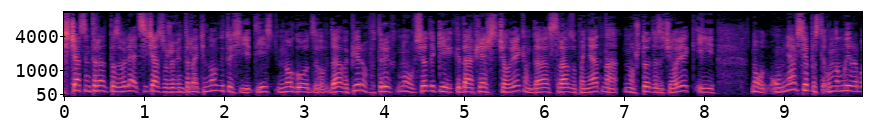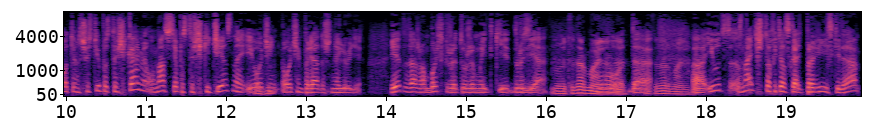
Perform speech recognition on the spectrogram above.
сейчас интернет позволяет, сейчас уже в интернете много кто сидит, есть много отзывов, да, во-первых, во-вторых, ну, все-таки, когда общаешься с человеком, да, сразу понятно, ну, что это за человек, и ну, у меня все, мы работаем с шестью поставщиками, у нас все поставщики честные и очень, очень порядочные люди. И это даже вам больше скажу, это уже мы такие друзья. Ну, это нормально, вот, да. да. Это нормально. А, и вот знаете, что хотел сказать про риски, да?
